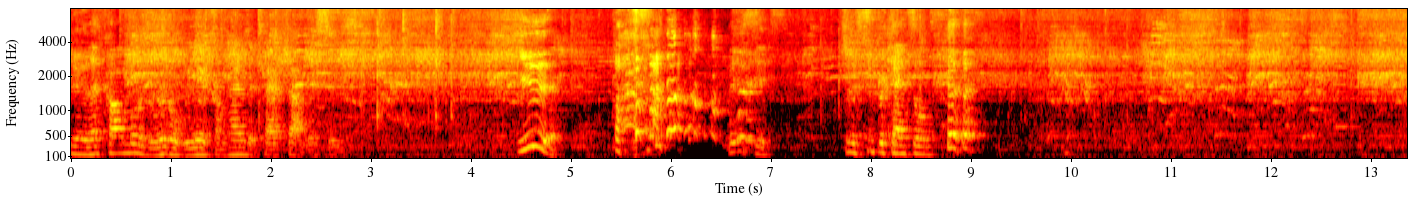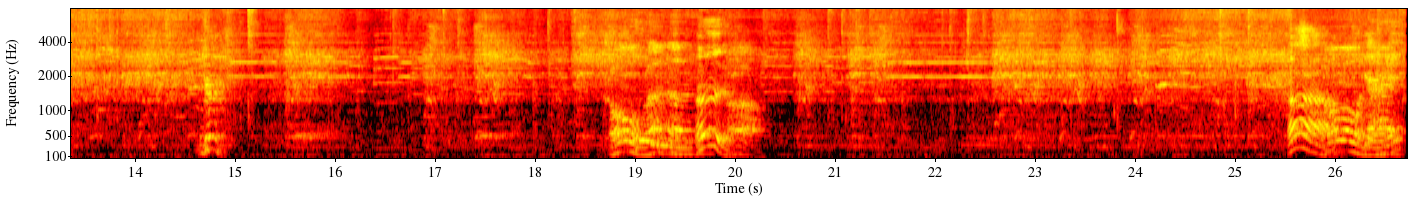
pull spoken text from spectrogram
Yeah, that combo is a little weird. Sometimes the trap shot misses. Yeah. Misses. Should have super cancelled. oh, on. Ugh. Oh. Ah. Oh, yeah. nice.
